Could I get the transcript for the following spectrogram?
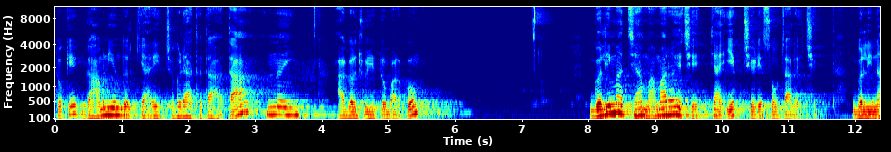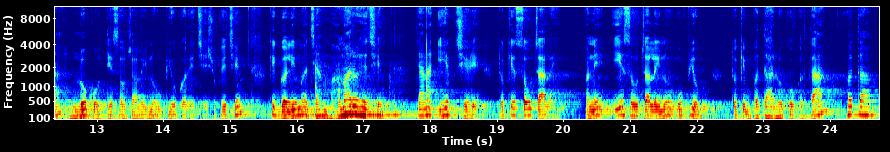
તો કે ગામની અંદર ક્યારેય ઝઘડા થતા હતા નહીં. આગળ જોઈએ તો બાળકો. ગલીમાં જ્યાં મામા રહે છે, ત્યાં એક છેડે શૌચાલય છે. ગલીના લોકો તે શૌચાલયનો ઉપયોગ કરે છે. શું કહે છે? કે ગલીમાં જ્યાં મામા રહે છે, ત્યાંના એક છેડે તો કે શૌચાલય અને એ શૌચાલયનો ઉપયોગ તો કે બધા લોકો કરતા હતા.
